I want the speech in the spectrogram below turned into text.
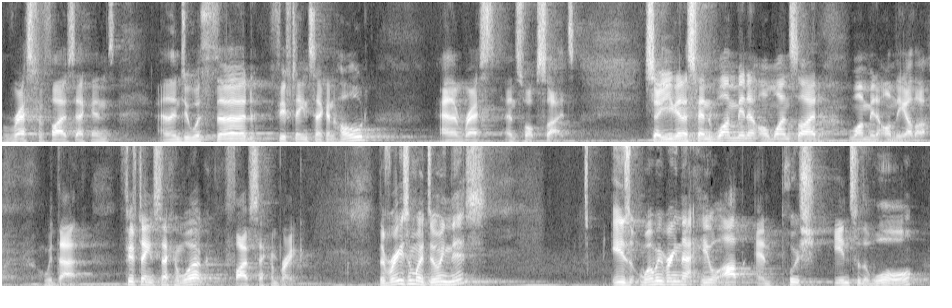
rest for five seconds, and then do a third 15 second hold and then rest and swap sides. So you're gonna spend one minute on one side, one minute on the other with that 15 second work, five second break. The reason we're doing this is when we bring that heel up and push into the wall,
